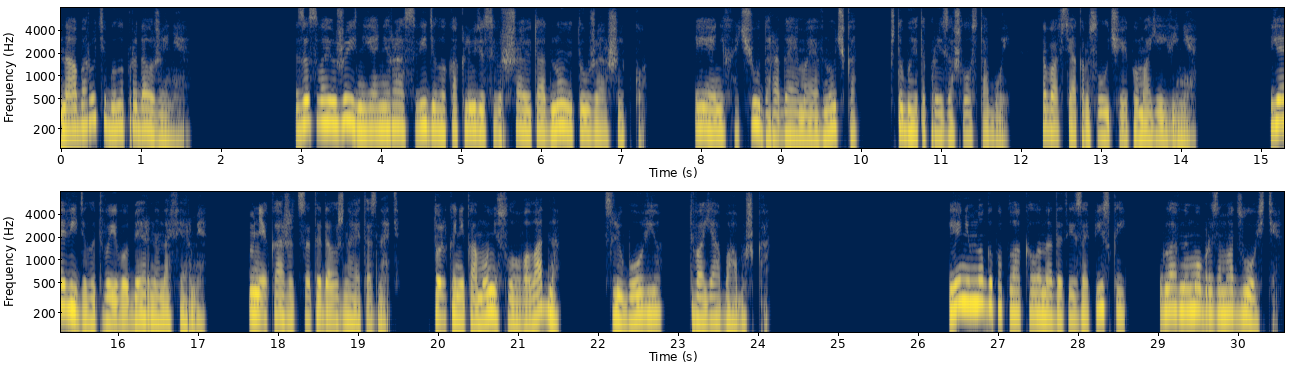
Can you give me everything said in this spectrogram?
На обороте было продолжение. За свою жизнь я не раз видела, как люди совершают одну и ту же ошибку. И я не хочу, дорогая моя внучка, чтобы это произошло с тобой, во всяком случае, по моей вине. Я видела твоего Берна на ферме. Мне кажется, ты должна это знать. Только никому ни слова, ладно? С любовью, твоя бабушка. Я немного поплакала над этой запиской, главным образом от злости.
